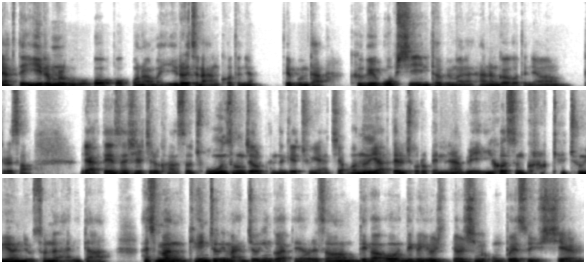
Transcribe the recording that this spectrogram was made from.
약대 이름을 보고 뽑거나 뭐 이러지는 않거든요. 대부분 다 그게 없이 인터뷰만 하는 거거든요. 그래서 약대에서 실제로 가서 좋은 성적을 받는 게 중요하지 어느 약대를 졸업했느냐? 왜 이것은 그렇게 중요한 요소는 아니다. 하지만 개인적인 만족인 것 같아요. 그래서 내가 어 내가 열, 열심히 공부해서 UCL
